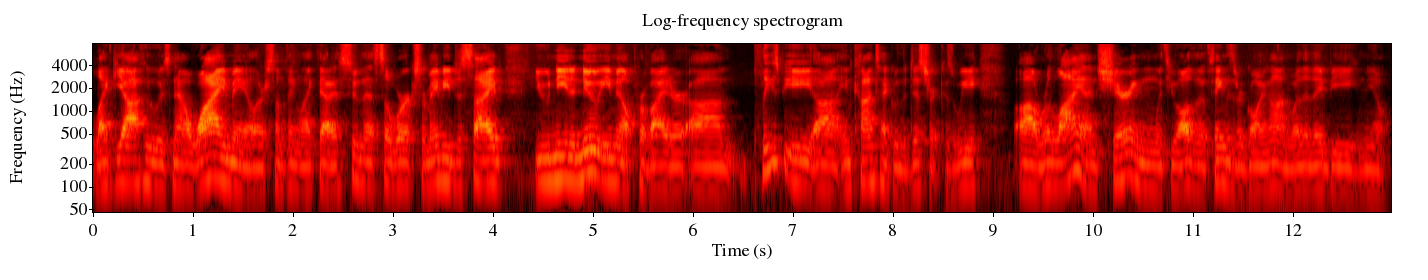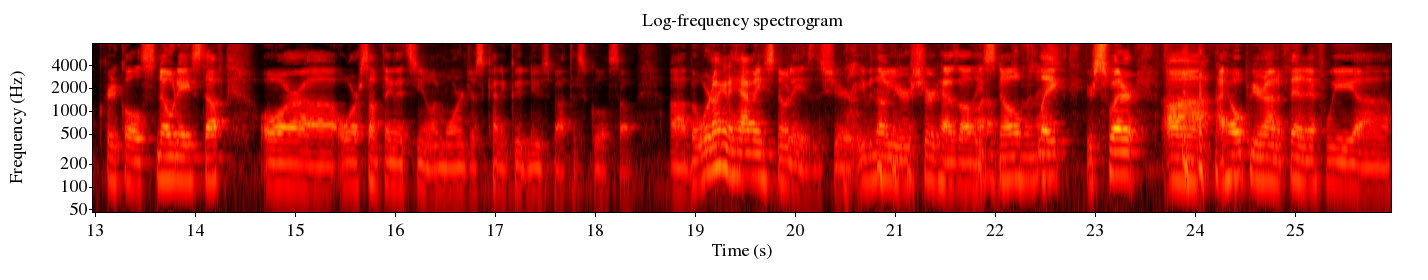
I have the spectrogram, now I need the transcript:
like Yahoo is now Ymail or something like that. I assume that still works, or maybe you decide you need a new email provider. Please be uh, in contact with the district because we uh, rely on sharing with you all the things that are going on, whether they be you know critical snow day stuff or uh, or something that's you know more just kind of good news about the school. So. Uh, but we're not going to have any snow days this year, even though your shirt has all these snowflakes, your sweater. Uh, I hope you're not offended if we uh,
